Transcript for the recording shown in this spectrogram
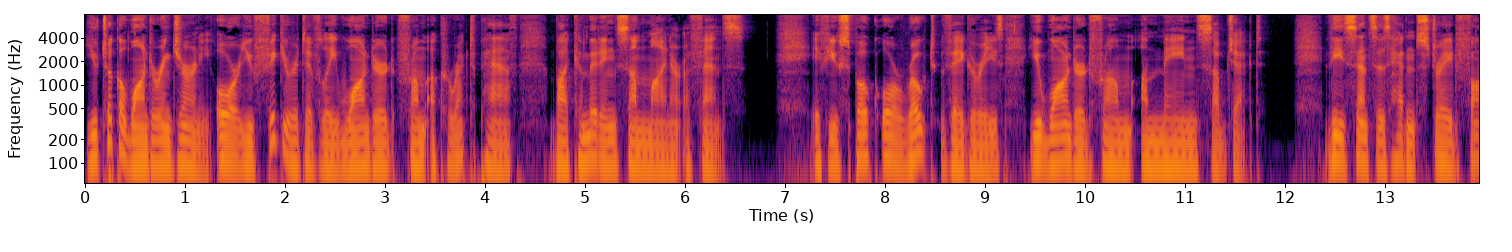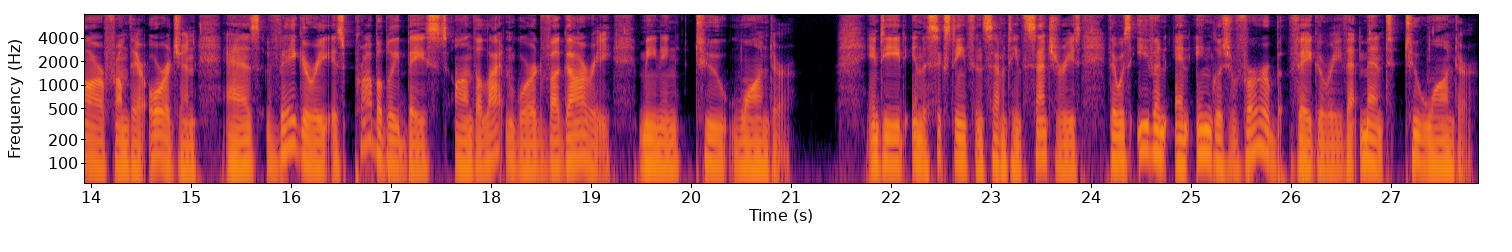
you took a wandering journey, or you figuratively wandered from a correct path by committing some minor offense. If you spoke or wrote vagaries, you wandered from a main subject. These senses hadn't strayed far from their origin, as vagary is probably based on the Latin word vagari, meaning to wander. Indeed, in the 16th and 17th centuries, there was even an English verb vagary that meant to wander.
